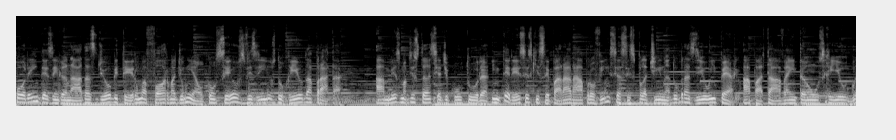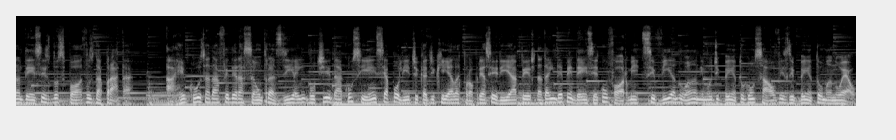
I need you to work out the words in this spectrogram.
porém desenganadas de obter uma forma de união com seus vizinhos do Rio da Prata a mesma distância de cultura, interesses que separara a província cisplatina do Brasil Império. Apartava então os rio-grandenses dos povos da prata. A recusa da federação trazia embutida a consciência política de que ela própria seria a perda da independência conforme se via no ânimo de Bento Gonçalves e Bento Manuel.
